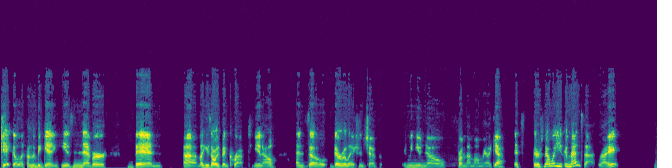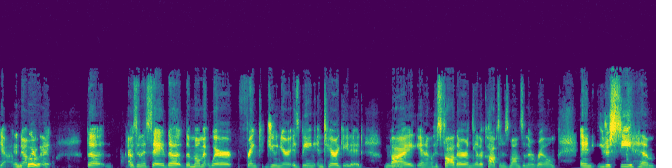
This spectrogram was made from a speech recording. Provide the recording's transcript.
get go, like from the beginning, he has never been uh, like he's always been corrupt, you know. And so their relationship, I mean, you know, from that moment, you're like, yeah, it's there's no way you can mend that, right? Yeah, And no, clearly- I, the I was gonna say the the moment where Frank Jr. is being interrogated Mm. by you know his father and the other cops and his mom's in the room, and you just see him,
